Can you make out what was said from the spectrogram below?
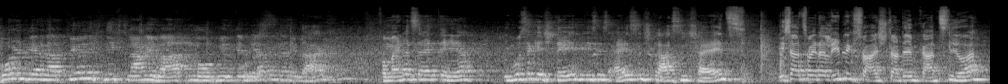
wollen wir natürlich nicht lange warten und mit dem ersten Tag von meiner Seite her, ich muss ja gestehen, dieses Eisenstraßen Giants ist eines meiner Lieblingsveranstaltungen im ganzen Jahr,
